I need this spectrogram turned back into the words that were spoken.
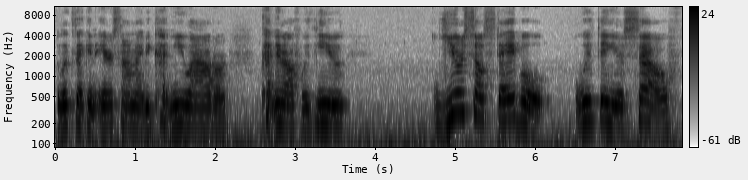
it looks like an air sign might be cutting you out or cutting it off with you you're so stable within yourself.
